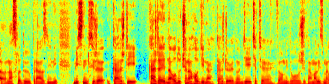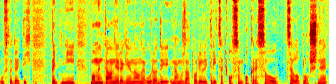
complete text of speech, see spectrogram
nasledujú prázdniny. Myslím si, že každý, každá jedna odučená hodina každého jedno dieťaťa je veľmi dôležitá. Mali sme ustať aj tých 5 dní. Momentálne regionálne úrady nám už zatvorili 38 okresov celoplošne.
